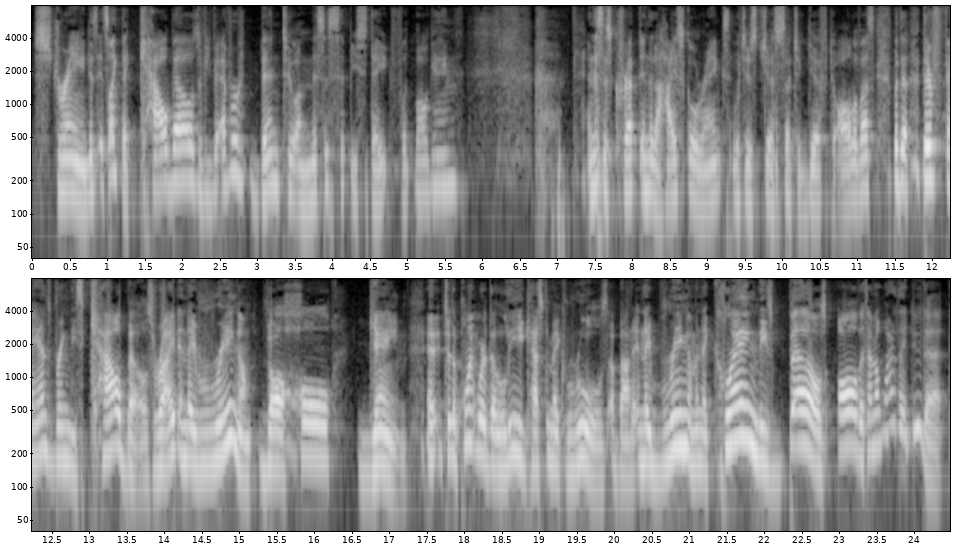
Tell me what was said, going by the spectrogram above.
strained. It's, it's like the cowbells. If you've ever been to a Mississippi State football game, and this has crept into the high school ranks, which is just such a gift to all of us. But the, their fans bring these cowbells, right? And they ring them the whole game. And to the point where the league has to make rules about it. And they ring them and they clang these bells all the time. Now why do they do that?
